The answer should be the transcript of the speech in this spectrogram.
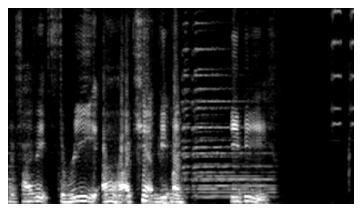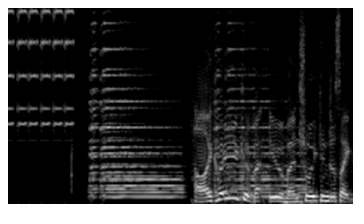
0.583. Oh, I can't beat my PB. I like how you could you eventually can just like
